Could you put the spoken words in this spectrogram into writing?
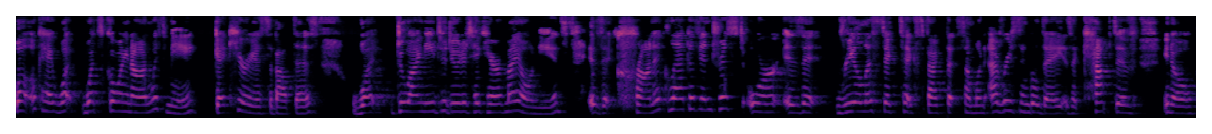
well, okay, what, what's going on with me? Get curious about this. What do I need to do to take care of my own needs? Is it chronic lack of interest or is it realistic to expect that someone every single day is a captive, you know,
